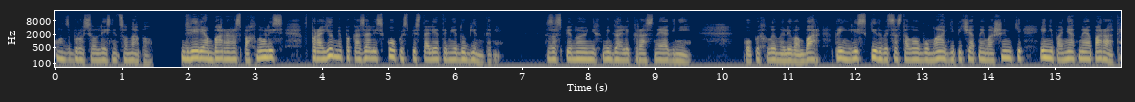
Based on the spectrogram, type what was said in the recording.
Он сбросил лестницу на пол. Двери амбара распахнулись, в проеме показались копы с пистолетами и дубинками. За спиной у них мигали красные огни. Копы хлынули в амбар, принялись скидывать со столов бумаги, печатные машинки и непонятные аппараты.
